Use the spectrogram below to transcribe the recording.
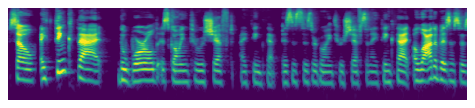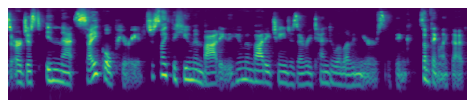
So I think that the world is going through a shift. I think that businesses are going through shifts. And I think that a lot of businesses are just in that cycle period. It's just like the human body. The human body changes every 10 to 11 years, I think, something like that.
